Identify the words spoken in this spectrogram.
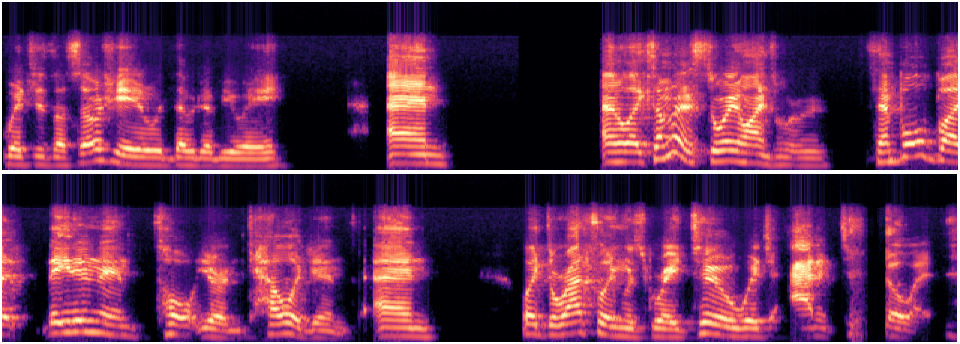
which is associated with WWE, and and like some of the storylines were simple, but they didn't insult your intelligence. And like the wrestling was great too, which added to it.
